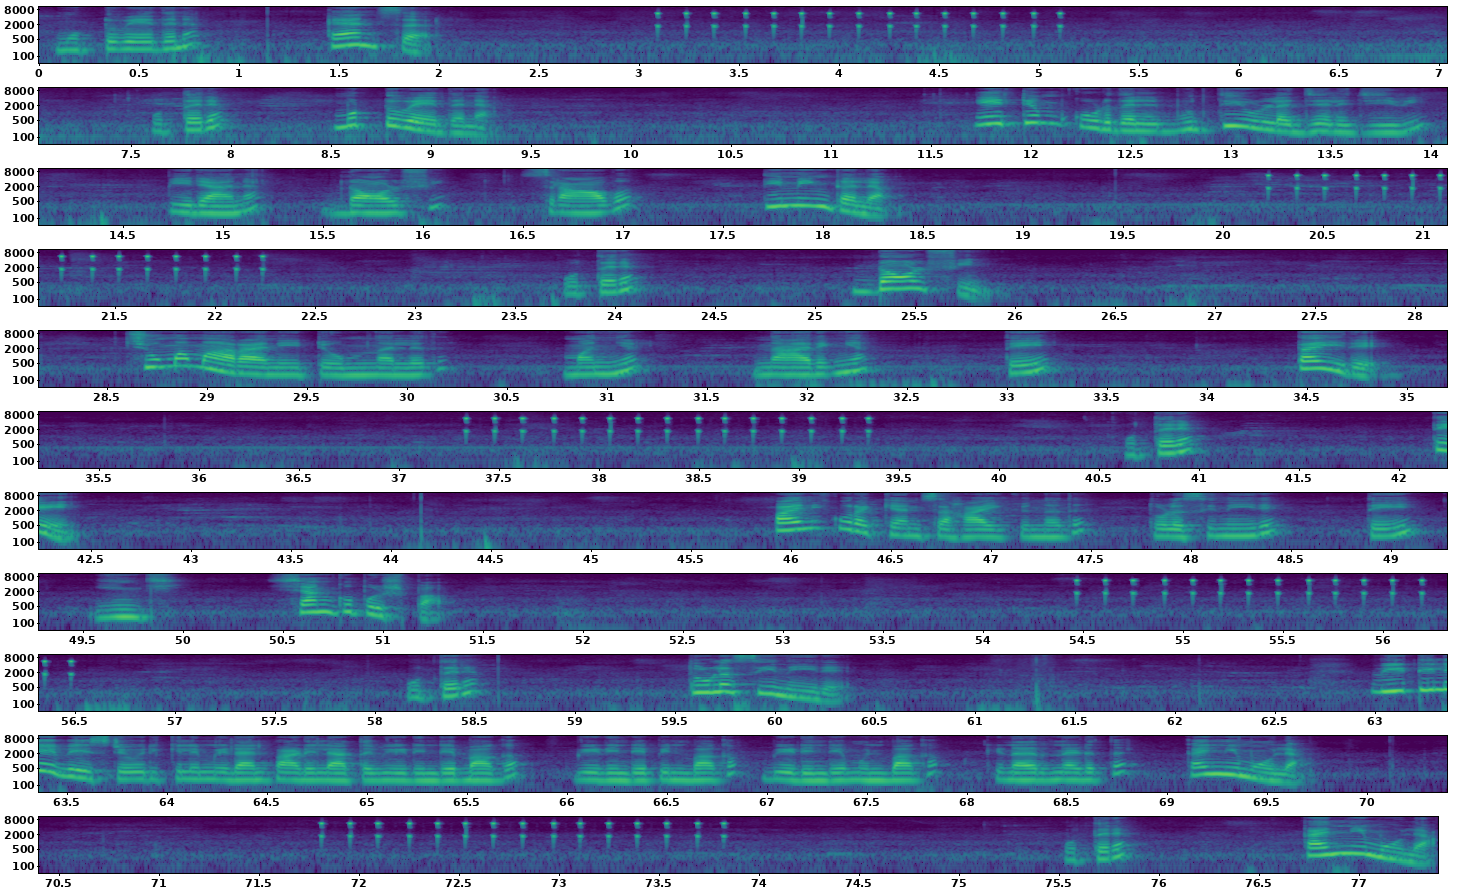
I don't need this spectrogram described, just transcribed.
മുട്ടുവേദന ക്യാൻസർ. ഉത്തരം മുട്ടുവേദന. ഏറ്റവും കൂടുതൽ ബുദ്ധിയുള്ള ജലജീവി പിരാന ഡോൾഫിൻ സ്രാവ് തിമിംഗലം. ഉത്തരം ഡോൾഫിൻ. ചുമ മാറാൻ ഏറ്റവും നല്ലത് മഞ്ഞൾ നാരങ്ങ തേൻ തൈര്. ഉത്തരം തേൻ. പനി കുറയ്ക്കാൻ സഹായിക്കുന്നത് തുളസിനീര് തേൻ ഇഞ്ചി ശംഖുപുഷ്പം. ഉത്തരം തുളസി നീര് വീട്ടിലെ വേസ്റ്റ് ഒരിക്കലും ഇടാൻ പാടില്ലാത്ത വീടിന്റെ ഭാഗം വീടിന്റെ പിൻഭാഗം വീടിന്റെ മുൻഭാഗം കിണറിനടുത്ത് കന്നിമൂല ഉത്തരം കന്നിമൂല.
